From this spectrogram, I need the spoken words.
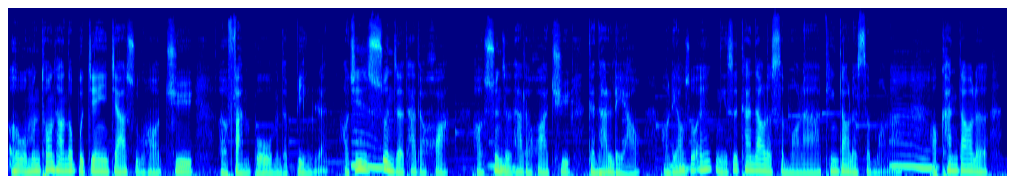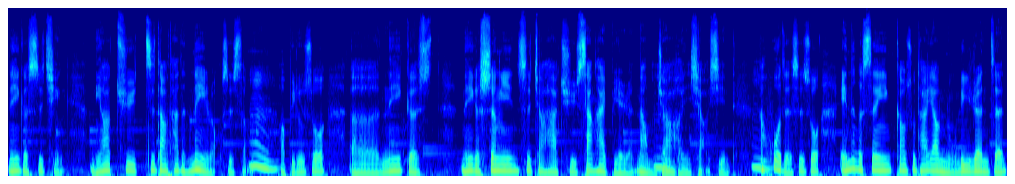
呃，我们通常都不建议家属哈去呃反驳我们的病人，好，其实顺着他的话，好，顺着他的话去跟他聊。哦，聊说，哎，你是看到了什么啦？听到了什么啦？嗯，哦，看到了那个事情，你要去知道它的内容是什么。嗯，哦，比如说，呃，那个那个声音是叫他去伤害别人，那我们就要很小心。那或者是说，哎，那个声音告诉他要努力认真，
